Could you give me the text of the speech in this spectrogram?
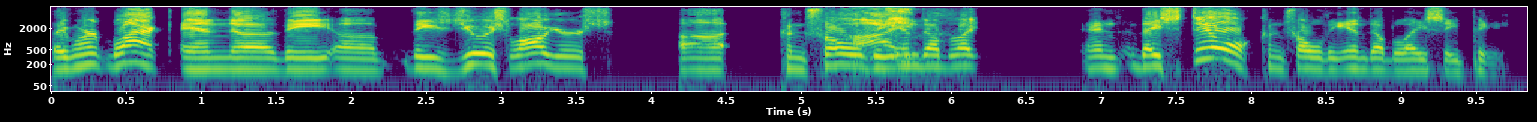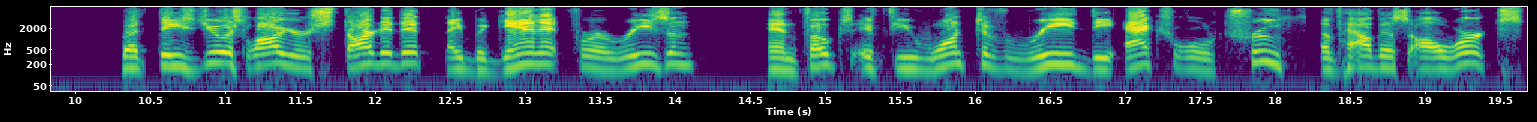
They weren't black, and uh, the uh, these Jewish lawyers uh, control the Time. And they still control the NAACP. But these Jewish lawyers started it; they began it for a reason. And folks, if you want to read the actual truth of how this all works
